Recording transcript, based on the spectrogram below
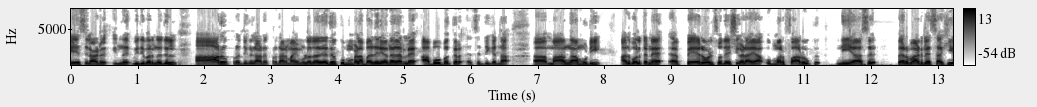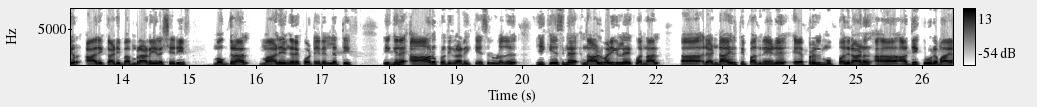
കേസിലാണ് ഇന്ന് വിധി പറഞ്ഞതിൽ ആറ് പ്രതികളാണ് പ്രധാനമായും ഉള്ളത്. അതായത് കുമ്പള ബദരിയ നഗറിലെ അബൂബക്കർ സിദ്ദിഖ് എന്ന മാങ്ങാമുടി അതുപോലെ തന്നെ പേരോൾ സ്വദേശികളായ ഉമർ ഫാറൂഖ് നിയാസ് പെർവാഡിലെ സഹീർ ആരിക്കാടി ബംബ്രാണിയിലെ ഷെരീഫ് മൊഗ്രാൽ മാളിയങ്കര കോട്ടയിലെ ലത്തീഫ്. ഇങ്ങനെ ആറ് പ്രതികളാണ് ഈ കേസിലുള്ളത്. ഈ കേസിന്റെ നാൾ വഴികളിലേക്ക് വന്നാൽ രണ്ടായിരത്തി പതിനേഴ് ഏപ്രിൽ മുപ്പതിനാണ് അതിക്രൂരമായ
